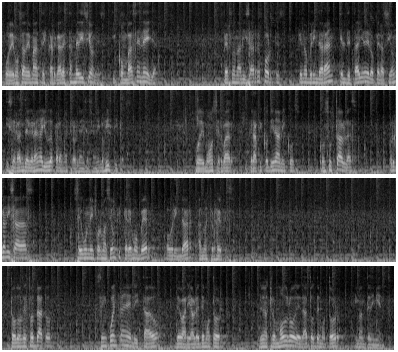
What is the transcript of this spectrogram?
Podemos además descargar estas mediciones y con base en ellas personalizar reportes que nos brindarán el detalle de la operación y serán de gran ayuda para nuestra organización y logística. Podemos observar gráficos dinámicos con sus tablas organizadas según la información que queremos ver o brindar a nuestros jefes. Todos estos datos se encuentran en el listado de variables de motor de nuestro módulo de datos de motor y mantenimiento.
